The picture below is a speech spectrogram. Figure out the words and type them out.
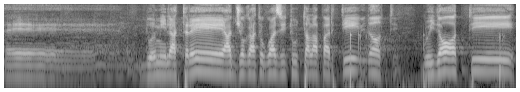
eh, 2003 ha giocato quasi tutta la partita. Guidotti. Guidotti,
